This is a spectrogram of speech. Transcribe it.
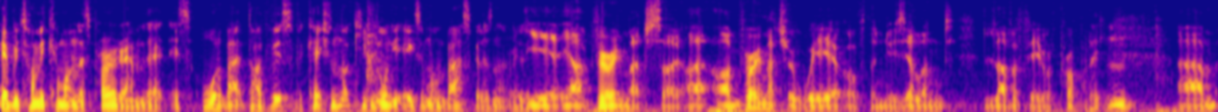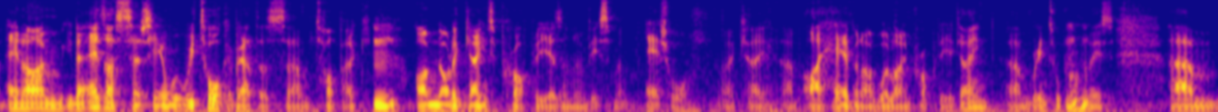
every time we come on this program that it's all about diversification, not keeping all your eggs in one basket, isn't it? Really? Yeah, yeah, very much so. I, am very much aware of the New Zealand love affair of property. Mm. Um, and I'm, you know, as I sit here and we, talk about this um, topic, mm. I'm not against property as an investment at all. Okay, um, I have and I will own property again, um, rental mm-hmm. properties. Mm-hmm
